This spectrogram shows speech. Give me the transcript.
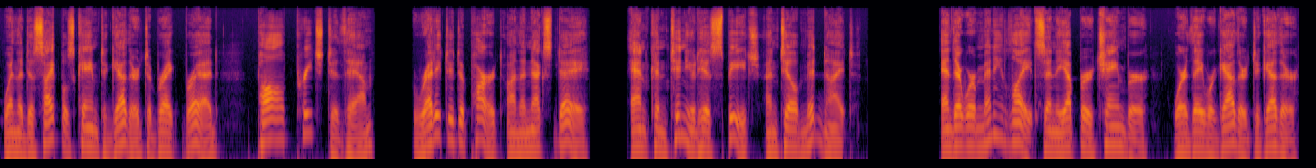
when the disciples came together to break bread, Paul preached to them, ready to depart on the next day, and continued his speech until midnight. And there were many lights in the upper chamber where they were gathered together.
